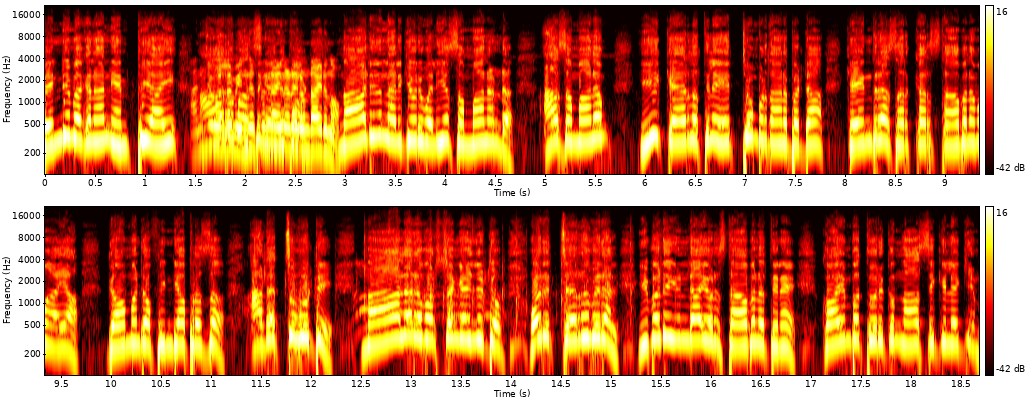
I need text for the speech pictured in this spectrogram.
ബെന്നി മകനാൻ എം പി ആയി നാടിന് നൽകിയ ഒരു വലിയ സമ്മാനമുണ്ട്. ആ സമ്മാനം ഈ കേരളത്തിലെ ഏറ്റവും പ്രധാനപ്പെട്ട കേന്ദ്ര സർക്കാർ സ്ഥാപനമായ ഗവൺമെന്റ് ഓഫ് ഇന്ത്യ പ്രസ് അടച്ചുപൂട്ടി. നാലര വർഷം കഴിഞ്ഞിട്ടും ഒരു ചെറുവിരൽ ഇവിടെ ഉണ്ടായ ഒരു സ്ഥാപനത്തിനെ കോയമ്പത്തൂർക്കും നാസിക്കിലേക്കും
